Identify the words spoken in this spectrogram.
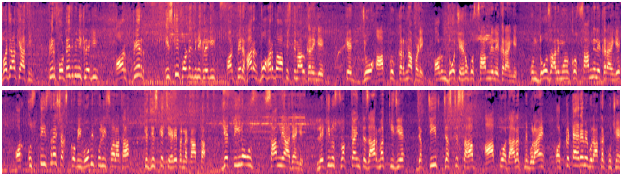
وجہ کیا تھی؟ پھر فوٹیج بھی نکلے گی اور پھر اس کی فوٹیج بھی نکلے گی اور پھر ہر، وہ حربہ آپ استعمال کریں گے کہ جو آپ کو کرنا پڑے اور ان دو چہروں کو سامنے لے کر آئیں گے، ان دو ظالموں کو سامنے لے کر آئیں گے اور اس تیسرے شخص کو بھی، وہ بھی پولیس والا تھا کہ جس کے چہرے پر نقاب تھا۔ یہ تینوں اس سامنے آ جائیں گے، لیکن اس وقت کا انتظار مت کیجیے جب چیف جسٹس صاحب آپ کو عدالت میں بلائیں اور کٹہرے میں بلا کر پوچھیں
